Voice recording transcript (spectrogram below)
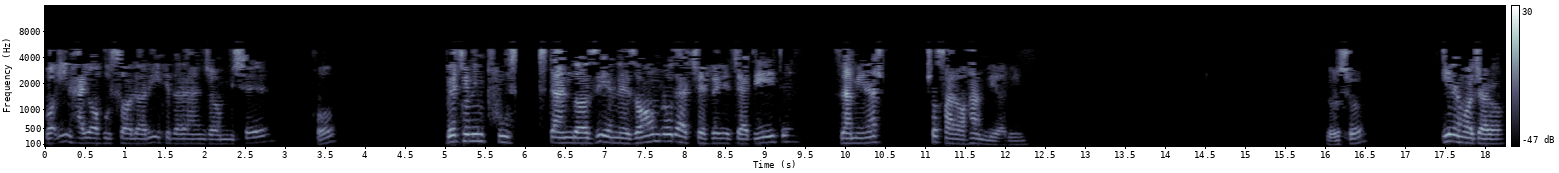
با این هیاهو سالاری که داره انجام میشه خب؟ بتونیم پوست اندازی نظام رو در چهره جدید زمینش رو فراهم بیاریم. درست این ماجرا.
